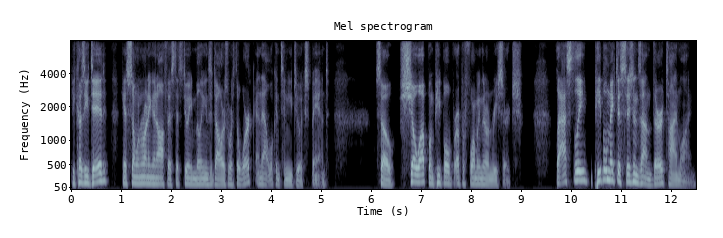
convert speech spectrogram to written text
Because he did, he has someone running an office that's doing millions of dollars worth of work, and that will continue to expand. So show up when people are performing their own research. Lastly, people make decisions on their timeline.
